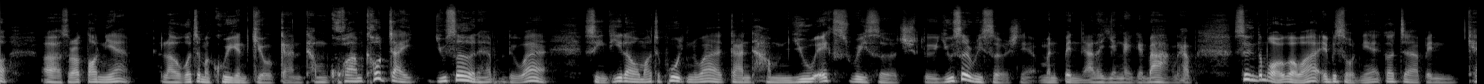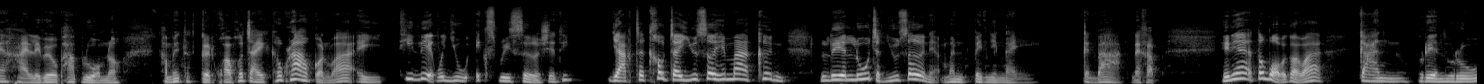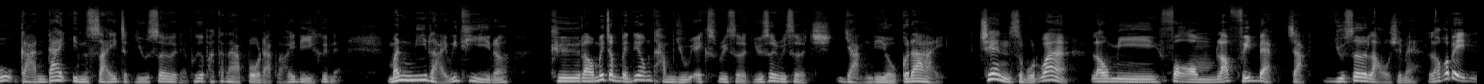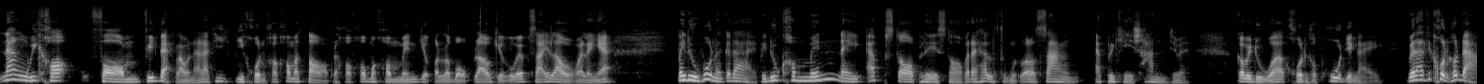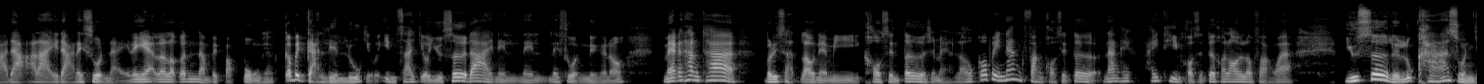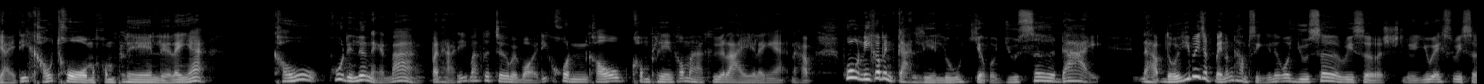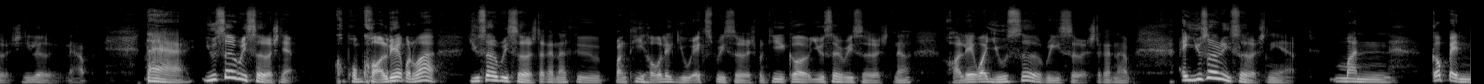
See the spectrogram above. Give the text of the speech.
สำหรับตอนนี้ เราก็จะมาคุยกันเกี่ยวกับการทำความเข้าใจ user นะครับ หรือว่าสิ่งที่เรามักจะพูดกันว่าการทำ UX research หรือ user research เนี่ยมันเป็นอะไรยังไงกันบ้างนะครับ ซึ่งต้องบอกก่อนว่าเอพิโซดนี้ยก็จะเป็นแค่ high level ภาพรวมเนาะทำให้เกิดความเข้าใจคร่าวๆก่อนว่าไอ้ที่เรียกว่า UX research ที่อยากจะเข้าใจ user ให้มากขึ้น เรียนรู้จาก user เนี่ยมันเป็นยังไงกันบ้างนะครับ ทีนี้ต้องบอกไว้ก่อนว่า การเรียนรู้การได้ insight จาก user เนี่ยเพื่อพัฒนา product เราให้ดีขึ้นเนี่ยมันมีหลายวิธีเนาะคือเราไม่จำเป็นที่ต้องทำ UX research user research อย่างเดียวก็ได้ เช่นสมมติว่าเรามีฟอร์มรับฟีดแบ็จาก user เราใช่ไหมเราก็ไปนั่งวิเคราะห์ฟอร์มฟีดแบ็เรานะที่มีคนเขาเข้ามาตอบแล้วเขาเข้ามาคอมเมนต์เกี่ยวกับระบบเราเกี่ยวกับเว็บไซต์เราอะไรเงี้ยไปดูพวกนั้นก็ได้ ไปดูคอมเมนต์ใน App Store Play Store ก็ได้ถ้าเราสมมติว่าเราสร้างแอปพลิเคชันใช่ไหมก็ไปดูว่าคนเขาพูดยังไง เวลาที่คนเขาด่าด่าอะไรด่าในส่วนไหนอะไรเงี้ยแล้วเราก็นำไปปรับปรุงครับก็เป็นการเรียนรู้เกี่ยวกับอินไซต์เกี่ยวกับยูเซอร์ได้ในในในส่วนหนึ่งอะเนาะแม้กระทั่งถ้าบริษัทเราเนี่ยมี call center ใช่ไหมเราก็ไปนั่งฟัง call center นั่งให้ให้ทีม call center เขาเล่าให้เราฟังว่า user หรือลูกค้าส่วนใหญ่ที่เขาโทรมาคอมเพลนหรืออะไรเงี้ยเขาพูดในเรื่องไหนกันบ้าง ปัญหาที่มักจะเจอบ่อยๆ ที่คนเขาคอมเพลนเข้ามาคืออะไรอะไรเงี้ยนะครับ พวกนี้ก็เป็นการเรียนรู้เกี่ยวกับ user ได้ นะครับ โดยที่ไม่จำเป็นต้องทำสิ่งที่เรียกว่า user research หรือ UX research นี้เลยนะครับ แต่ user research เนี่ยผมขอเรียกมันว่า user research แล้วกันนะ คือบางที่เขาก็เรียก UX research บางที่ก็ user research นะ ขอเรียกว่า user research แล้วกันนะครับ ไอ้ user research เนี่ย มันก็เป็น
